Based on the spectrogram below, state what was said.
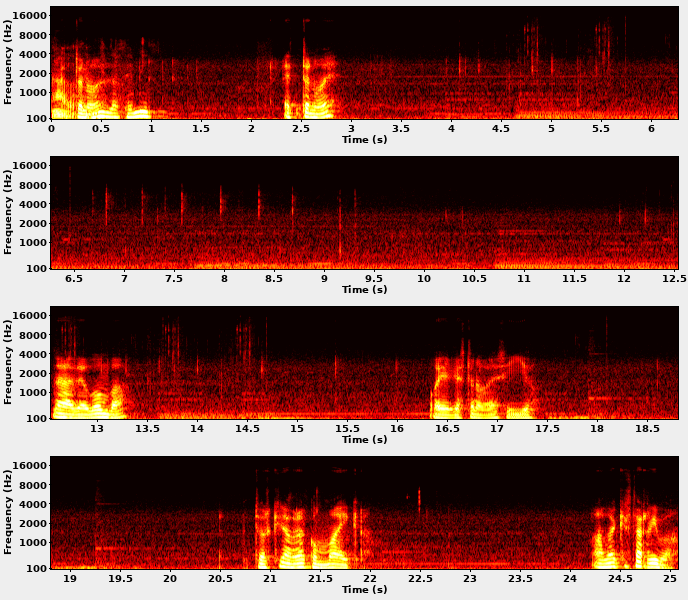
Ah, Esto no 12.000, 12.000. Esto no es. Nada de bomba. Oye, que esto no es, y yo. Tengo que ir a hablar con Mike. Ah, Mike está arriba.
